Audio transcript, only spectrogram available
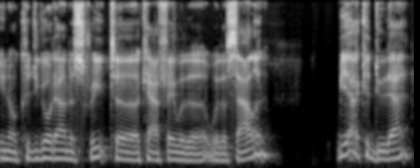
you know, could you go down the street to a cafe with a with a salad? Yeah, I could do that,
